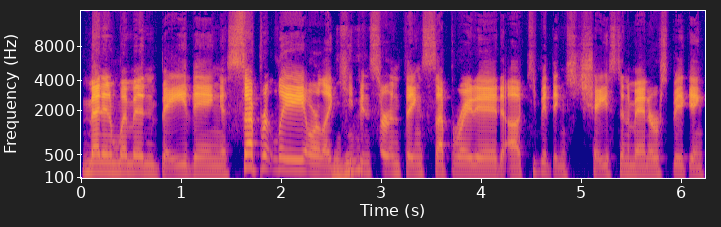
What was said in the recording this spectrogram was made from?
men and women bathing separately or like mm-hmm. keeping certain things separated, uh, keeping things chaste in a manner of speaking.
